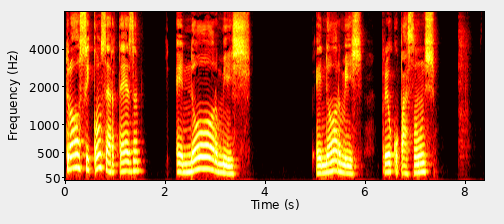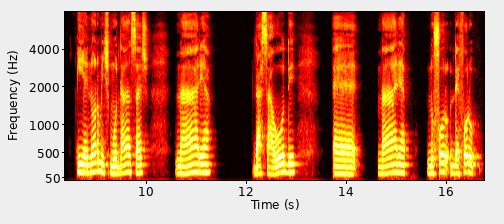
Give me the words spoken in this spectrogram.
trouxe com certeza enormes, enormes preocupações e enormes mudanças na área da saúde, é, na área no foro, de foro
